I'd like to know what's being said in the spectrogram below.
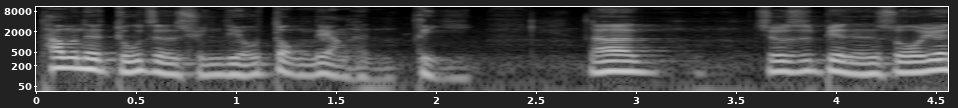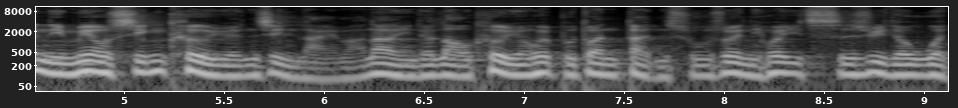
他们的读者群流动量很低。那就是变成说，因为你没有新客源进来嘛，那你的老客源会不断淡出，所以你会持续的稳，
